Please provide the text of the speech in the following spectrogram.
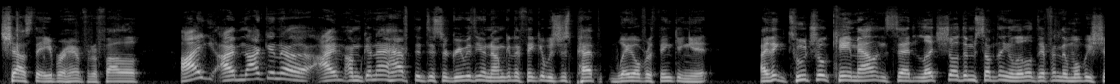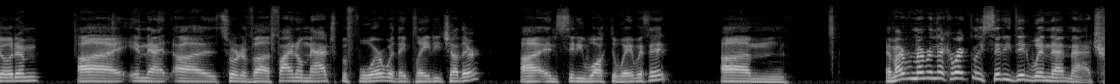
Shouts to Abraham for the follow. I I'm not gonna I'm I'm gonna have to disagree with you, and I'm gonna think it was just Pep way overthinking it. I think Tuchel came out and said, "Let's show them something a little different than what we showed him uh, in that uh, sort of uh, final match before, where they played each other, uh, and City walked away with it." Um, am I remembering that correctly? City did win that match,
